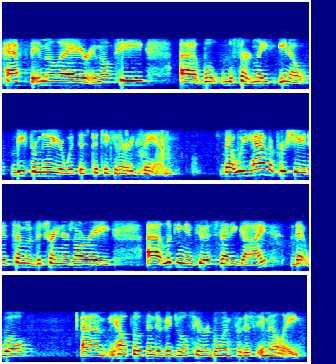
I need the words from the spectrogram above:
passed the MLA or MLT uh, will will certainly you know be familiar with this particular exam. But we have appreciated some of the trainers already uh, looking into a study guide that will um, help those individuals who are going for this MLE.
